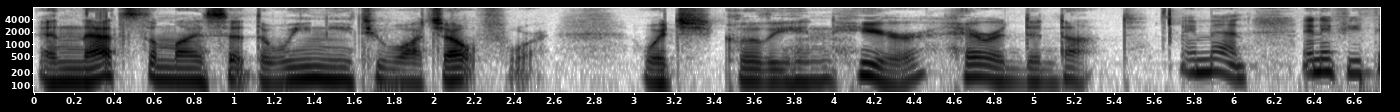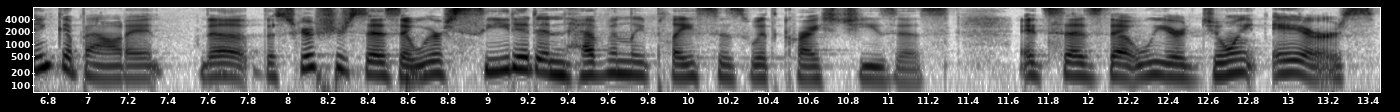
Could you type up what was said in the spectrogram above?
And that's the mindset that we need to watch out for, which clearly in here, Herod did not. Amen. And if you think about it, the, the scripture says that we're seated in heavenly places with Christ Jesus. It says that we are joint heirs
